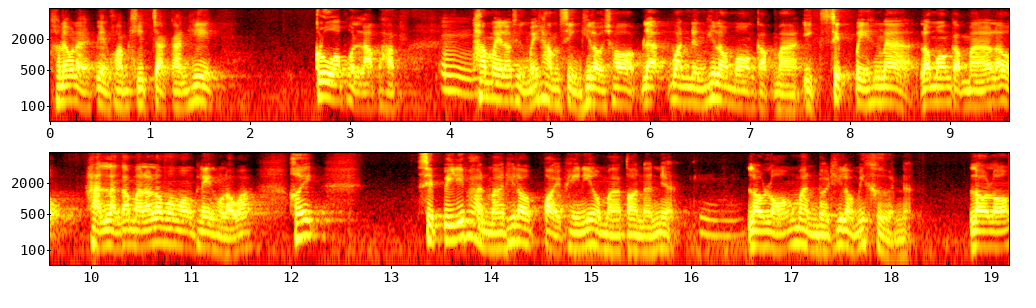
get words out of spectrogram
เขาเรียกว่าอะไรเปลี่ยนความคิดจากการที่กลัวผลลัพธ์ครับอืม ทำไมเราถึงไม่ทำสิ่งที่เราชอบ และวันหนึ่งที่เรามองกลับมาอีก 10 ปีข้างหน้า เรามองกลับมาแล้วเราหันหลังกลับมาแล้วเรามามองเพลงของเราว่าเฮ้ยสิปีที่ผ่านมาที่เราปล่อยเพลงนี้ออกมาตอนนั้นเนี่ยอืมเราร้องมันโดยที่เราไม่เขินอะเราร้อง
